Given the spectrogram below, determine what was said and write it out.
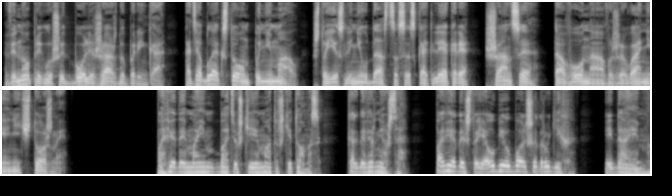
Вино приглушит боль и жажду паренька. Хотя Блэкстоун понимал, что если не удастся сыскать лекаря, шансы того на выживание ничтожны. «Поведай моим батюшке и матушке, Томас, когда вернешься. Поведай, что я убил больше других. И дай им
